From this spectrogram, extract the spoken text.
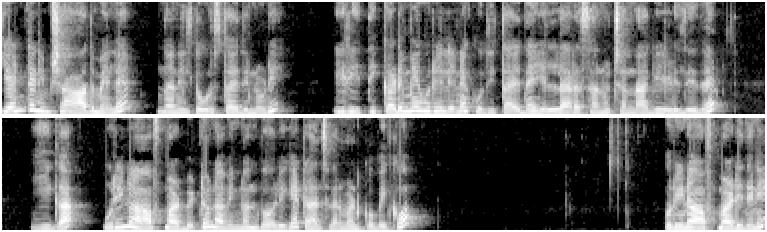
ಎಂಟು ನಿಮಿಷ ಆದಮೇಲೆ ನಾನಿಲ್ಲಿ ತೋರಿಸ್ತಾ ಇದ್ದೀನಿ ನೋಡಿ. ಈ ರೀತಿ ಕಡಿಮೆ ಉರಿಲೇ ಕುದೀತಾ ಇದೆ. ಎಲ್ಲ ರಸನೂ ಚೆನ್ನಾಗಿ ಇಳಿದಿದೆ. ಈಗ ಉರಿನ ಆಫ್ ಮಾಡಿಬಿಟ್ಟು ನಾವು ಇನ್ನೊಂದು ಬೌಲಿಗೆ ಟ್ರಾನ್ಸ್ಫರ್ ಮಾಡ್ಕೋಬೇಕು. ಉರಿನ ಆಫ್ ಮಾಡಿದ್ದೀನಿ.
